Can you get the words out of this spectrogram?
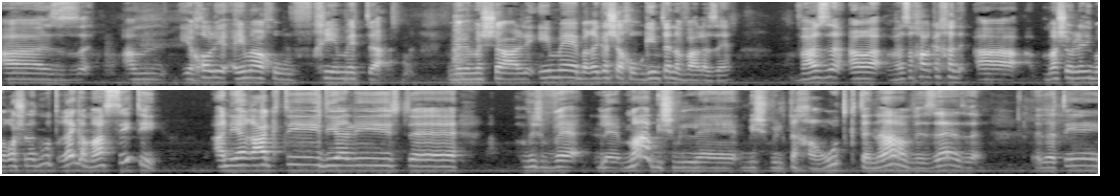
אז אמ, יכול להיות, האם אנחנו הופכים את ה... ולמשל, אם אה, ברגע שאנחנו הורגים את הנבל הזה, ואז, ה- ואז אחר כך ה- ה- מה שעולה לי בראש של הדמות, רגע, מה עשיתי? אני הרגתי אידיאליסט, אה, ולמה? בשביל, אה, בשביל תחרות קטנה וזה, זה לדעתי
